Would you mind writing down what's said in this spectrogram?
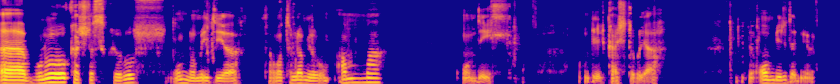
Ee, bunu kaçta sıkıyoruz? Onunla mıydı ya? Tam hatırlamıyorum ama on değil. On değil kaçtı bu ya? 11 deniyorum.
